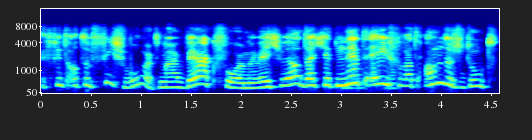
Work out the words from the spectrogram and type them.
ik vind het altijd een vies woord, maar werkvormen, weet je wel? Dat je het net even wat anders doet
